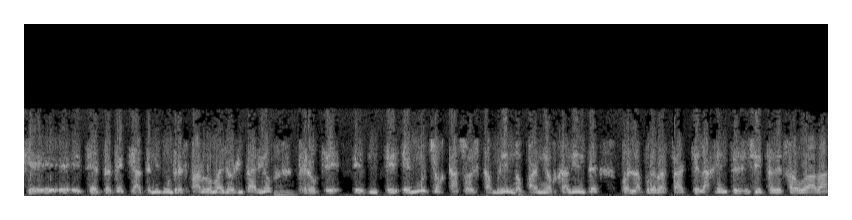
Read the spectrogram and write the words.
que, el PP, que ha tenido un respaldo mayoritario, pero que en, muchos casos está muriendo paños calientes, pues la prueba está que la gente se siente defraudada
